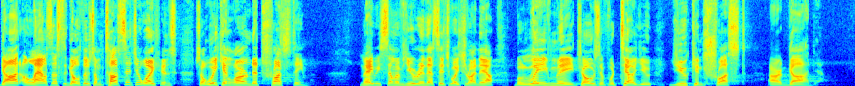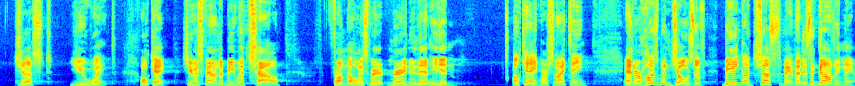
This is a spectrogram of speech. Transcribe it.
God allows us to go through some tough situations so we can learn to trust him. Maybe some of you are in that situation right now, believe me, Joseph would tell you, you can trust our God. Just you wait. Okay, she was found to be with child from the Holy Spirit. Mary knew that, he didn't. Okay, verse 19. And her husband Joseph, being a just man, that is a godly man,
